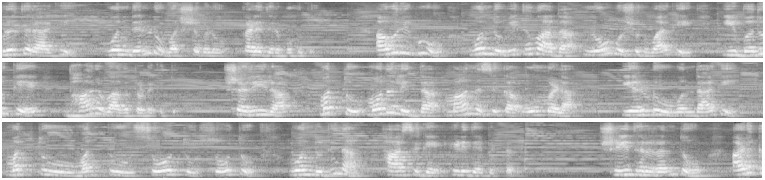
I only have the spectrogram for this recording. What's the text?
ಮೃತರಾಗಿ ಒಂದೆರಡು ವರ್ಷಗಳು ಕಳೆದಿರಬಹುದು. ಅವರಿಗೂ ಒಂದು ವಿಧವಾದ ನೋವು ಶುರುವಾಗಿ ಈ ಬದುಕೆ ಭಾರವಾಗತೊಡಗಿತು. ಶರೀರ ಮತ್ತು ಮೊದಲಿದ್ದ ಮಾನಸಿಕ ಉಮ್ಮಳ ಎರಡೂ ಒಂದಾಗಿ ಮತ್ತು ಮತ್ತು ಸೋತು ಸೋತು ಒಂದು ದಿನ ಹಾಸಿಗೆ ಹಿಡಿದೇ ಬಿಟ್ಟರು. ಶ್ರೀಧರರಂತೂ ಅಡಕ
